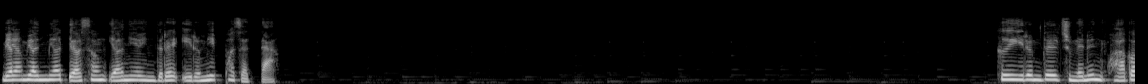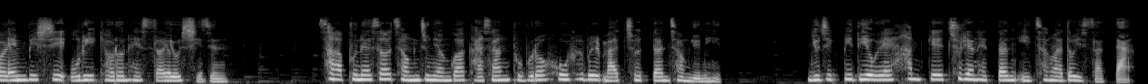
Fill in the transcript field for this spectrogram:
몇몇 여성 연예인들의 이름이 퍼졌다. 그 이름들 중에는 과거 MBC 우리 결혼했어요 시즌 4분에서 정준영과 가상 부부로 호흡을 맞췄던 정윤희 뮤직비디오에 함께 출연했던 이청아도 있었다.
